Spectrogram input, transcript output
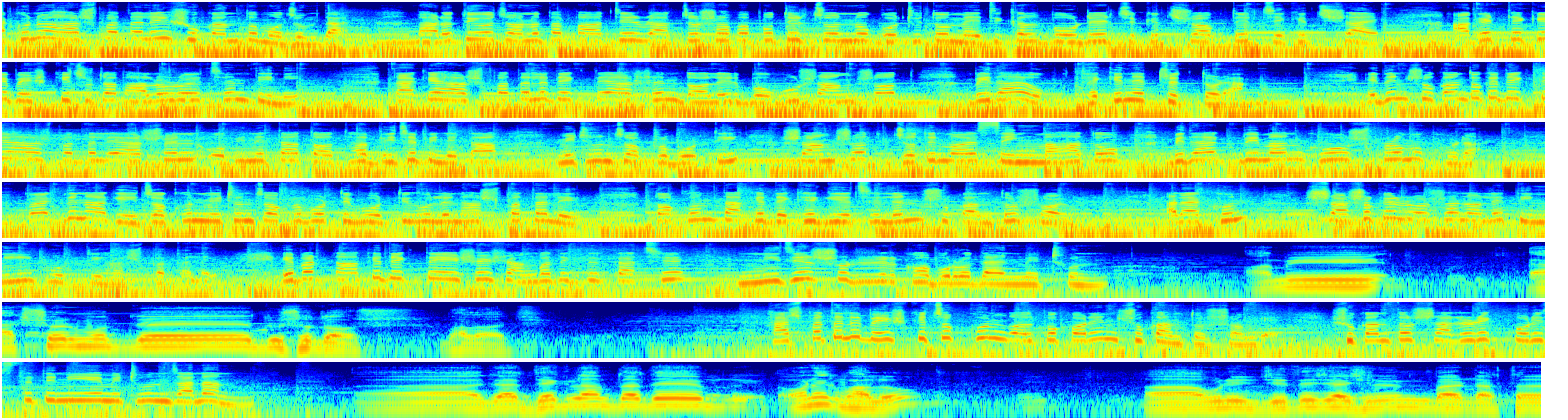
এখনও হাসপাতালেই সুকান্ত মজুমদার। ভারতীয় জনতা পার্টির রাজ্য সভাপতির জন্য গঠিত মেডিকেল বোর্ডের চিকিৎসকদের চিকিৎসায় আগের থেকে বেশ কিছুটা ভালো রয়েছেন তিনি। তাকে হাসপাতালে দেখতে আসেন দলের বহু সাংসদ, বিধায়ক থেকে নেতৃত্বরা। এদিন সুকান্তকে দেখতে হাসপাতালে আসেন অভিনেতা তথা বিজেপি নেতা মিঠুন চক্রবর্তী, সাংসদ জ্যোতির্ময় সিং মাহাতো, বিধায়ক বিমান ঘোষ প্রমুখরা। কয়েকদিন আগেই যখন মিঠুন চক্রবর্তী ভর্তি হলেন হাসপাতালে, তখন তাকে দেখে গিয়েছিলেন সুকান্ত স্বয়ং। আর এখন শাসকের রোশন হলে তিনিই ভর্তি হাসপাতালে। এবার তাকে দেখতে এসে সাংবাদিকদের কাছে নিজের শরীরের খবরও দেন মিঠুন। আমি একশোর মধ্যে দুশো দশ ভালো আছি। হাসপাতালে বেশ কিছুক্ষণ গল্প করেন সুকান্তর সঙ্গে। সুকান্তর শারীরিক পরিস্থিতি নিয়ে মিঠুন জানান। যা দেখলাম তাতে অনেক ভালো। উনি যেতে চাইছিলেন বা ডাক্তার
